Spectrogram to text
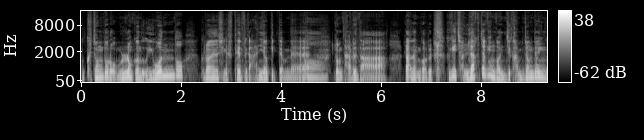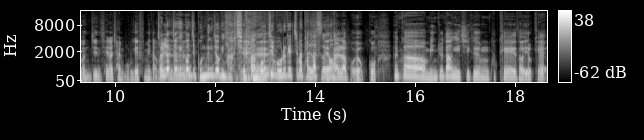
뭐 그 정도로 물론 그건 의원도 그런 식의 스탠스가 아니었기 때문에 어. 좀 다르다 라는 거를 그게 전략적인 건지 감정적인 건지는 제가 잘 모르겠습니다만 전략적인 건지 본능적인 건지 예. 뭔지 모르겠지만 달랐어요. 네, 달라 보였고 그러니까 민주당이 지금 국회에서 이렇게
